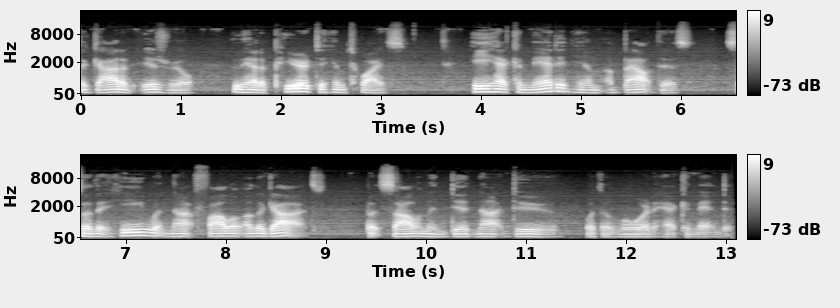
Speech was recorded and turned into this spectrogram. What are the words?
the God of Israel, who had appeared to him twice. He had commanded him about this so that he would not follow other gods. But Solomon did not do what the Lord had commanded.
